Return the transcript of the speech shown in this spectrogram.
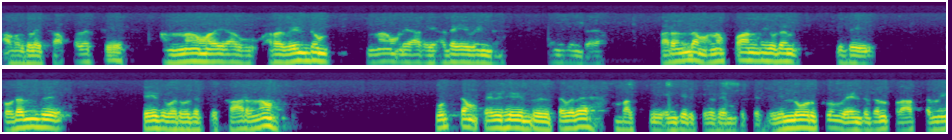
அவர்களை காப்பதற்கு அண்ணாமலையார் வர வேண்டும். அண்ணாமலையாரை அடைய வேண்டும் என்கின்ற பரந்த மனப்பான்மையுடன் இதை தொடர்ந்து செய்து வருவதற்கு காரணம் கூட்டம் பெறுகின்றது தவிர பக்தி எங்கிருக்கிறது என்று எல்லோருக்கும் வேண்டுதல் பிரார்த்தனை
